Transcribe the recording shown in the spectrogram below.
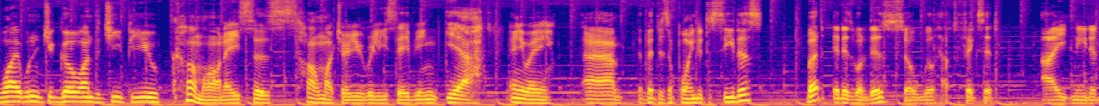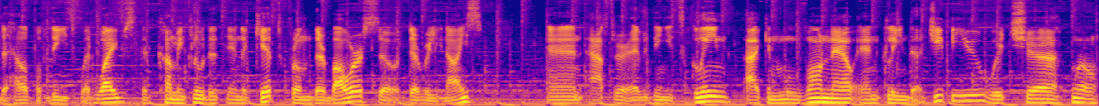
why wouldn't you go on the GPU? Come on Asus, how much are you really saving? Yeah, anyway, um, a bit disappointed to see this, but it is what it is, so we'll have to fix it. I needed the help of these wet wipes that come included in the kit from der8auer, so they're really nice and after everything is clean I can move on now and clean the GPU which uh, well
